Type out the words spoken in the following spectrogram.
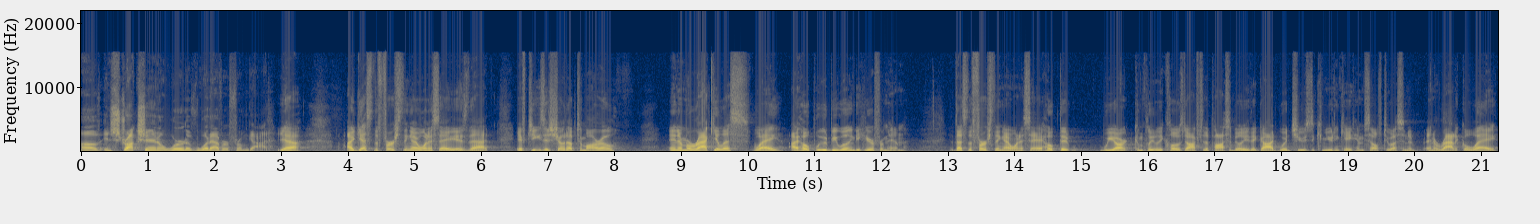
of instruction, a word of whatever from God. Yeah, I guess the first thing I want to say is that if Jesus showed up tomorrow in a miraculous way, I hope we would be willing to hear from him. That's the first thing I want to say. I hope that we aren't completely closed off to the possibility that God would choose to communicate himself to us in a, in a radical way.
